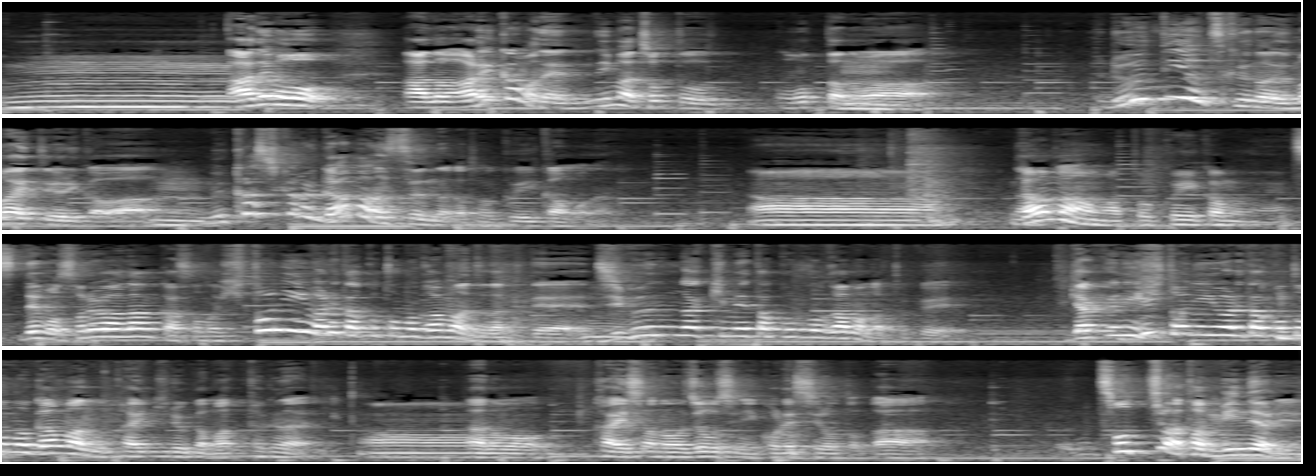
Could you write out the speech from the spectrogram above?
うーん。あでもあのあれかもね。今ちょっと思ったのは、ルーティンを作るのがうまいというよりかは、うん。昔から我慢するのが得意かもな。あー。なんか我慢は得意かもね。でもそれはなんかその人に言われたことの我慢じゃなくて、うん。自分が決めたことの我慢が得意。逆に人に言われたことの我慢の耐久力が全くない。あの会社の上司にこれしろとか。そっちは多分みんなより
